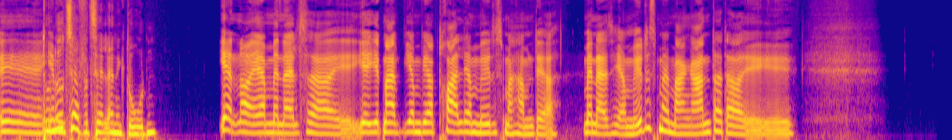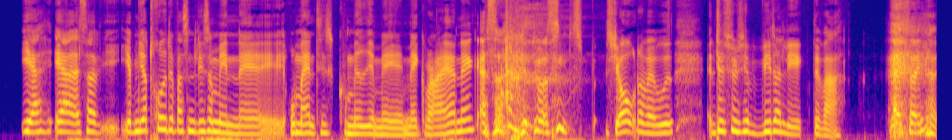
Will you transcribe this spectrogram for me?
Øh, Du er nødt til at fortælle anekdoten. Ja, nå, ja, men altså, øh, jeg, jeg, nej, jamen, jeg tror aldrig, jeg mødtes med ham der. Men altså, jeg mødtes med mange andre, der... Øh, ja, ja, altså, jamen, jeg troede, det var sådan ligesom en øh, romantisk komedie med Meg Ryan, ikke? Altså, det var sådan sjovt at være ude. Det synes jeg vidderligt ikke, det var. Altså, jeg,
